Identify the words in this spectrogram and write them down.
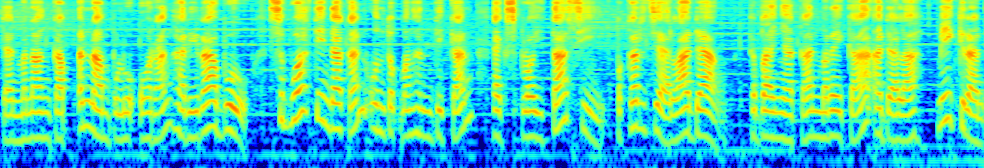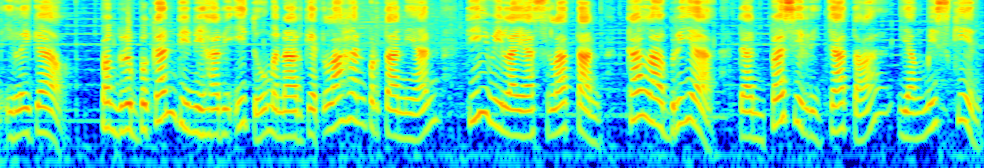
dan menangkap 60 orang hari Rabu, sebuah tindakan untuk menghentikan eksploitasi pekerja ladang. Kebanyakan mereka adalah migran ilegal. Penggerebekan dini hari itu menarget lahan pertanian di wilayah selatan Calabria dan Basilicata yang miskin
